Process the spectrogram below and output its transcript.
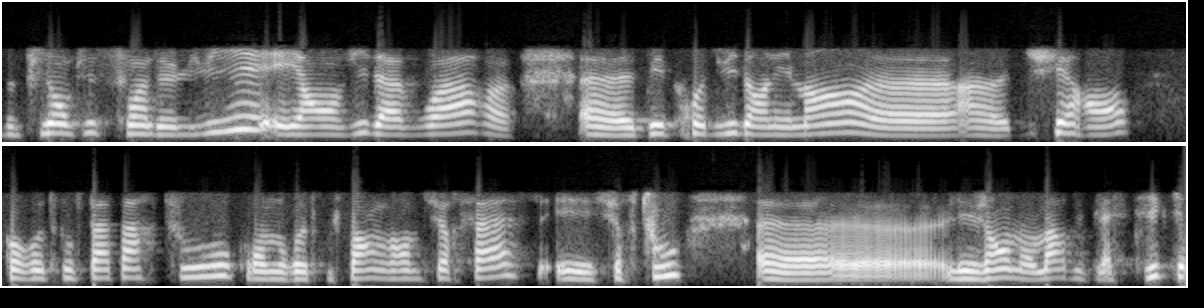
de plus en plus soin de lui et a envie d'avoir euh, des produits dans les mains euh, différents qu'on retrouve pas partout, qu'on ne retrouve pas en grande surface, et surtout, euh, les gens en ont marre du plastique.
